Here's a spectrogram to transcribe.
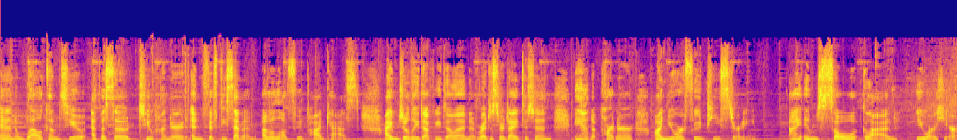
and welcome to episode 257 of the Love Food Podcast. I'm Julie Duffy Dillon, registered dietitian and partner on your food peace journey. I am so glad you are here.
